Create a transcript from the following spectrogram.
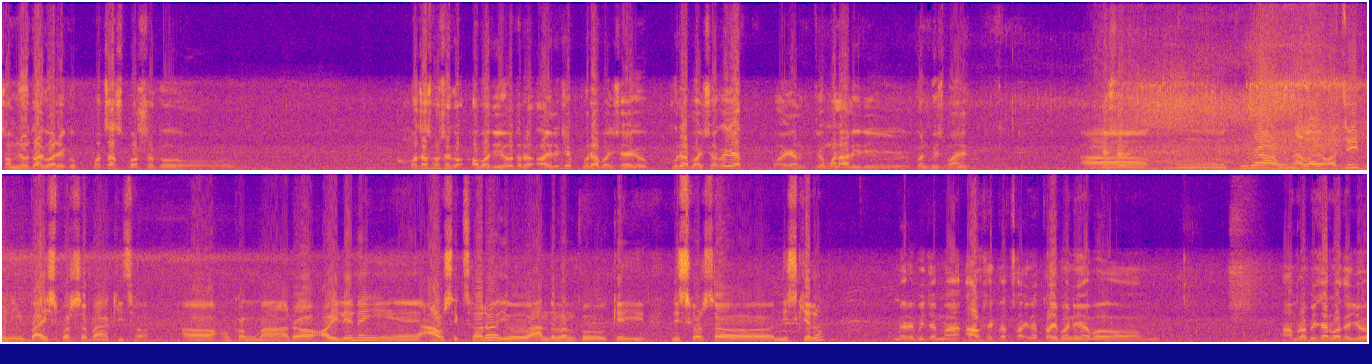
सम्झौता गरेको पचास वर्षको पचास वर्षको अवधि हो तर अहिले चाहिँ पुरा भइसकेको पुरा भइसक्यो या भइहाल्यो त्यो मलाई अलिकति कन्फ्युज उम्, पुरा हुनलाई अझै पनि बाइस वर्ष बाँकी छ। हङकङमा र अहिले नै आवश्यक छ र यो आन्दोलनको केही निष्कर्ष निस्केला? मेरो विचारमा आवश्यकता छैन तैपनि अब हाम्रो विचारमा त यो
